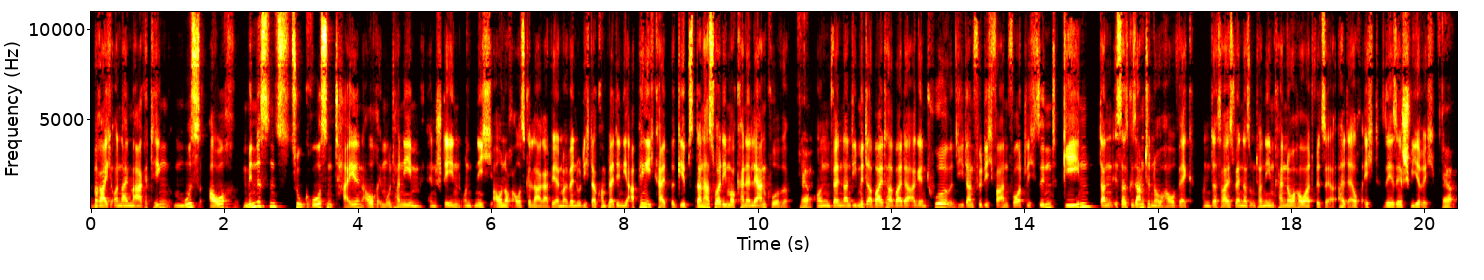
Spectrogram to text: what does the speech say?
Bereich Online-Marketing muss auch mindestens zu großen Teilen auch im Unternehmen entstehen und nicht auch noch ausgelagert werden. Weil wenn du dich da komplett in die Abhängigkeit begibst, dann hast du halt eben auch keine Lernkurve. Ja. Und wenn dann die Mitarbeiter bei der Agentur, die dann für dich verantwortlich sind, gehen, dann ist das gesamte Know-how weg. Und das heißt, wenn das Unternehmen kein Know-how hat, wird es halt auch echt sehr, sehr schwierig. Ja,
